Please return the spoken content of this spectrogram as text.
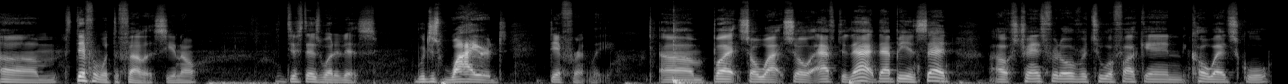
Um, it's different with the fellas, you know. just is what it is. We're just wired differently. Um, but so what? So after that, that being said, I was transferred over to a fucking co-ed school,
